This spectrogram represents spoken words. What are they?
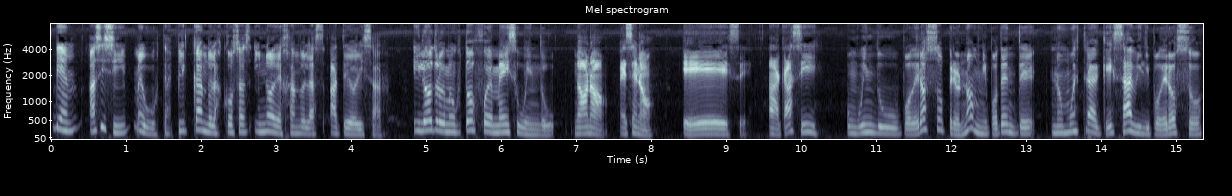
Bien, así sí, me gusta, explicando las cosas y no dejándolas a teorizar. Y lo otro que me gustó fue Mace Windu. No, no, ese no. Ese. Acá sí, un Windu poderoso, pero no omnipotente, nos muestra que es hábil y poderoso,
